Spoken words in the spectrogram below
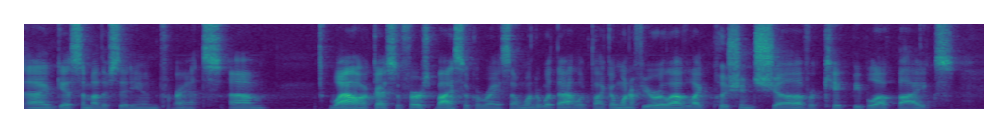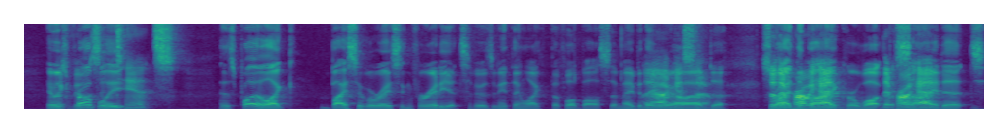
I guess some other city in France. Um, wow. Okay, so first bicycle race. I wonder what that looked like. I wonder if you were allowed to like push and shove or kick people off bikes. It was like if it was probably intense. It's probably like bicycle racing for idiots if it was anything like the football. So maybe they Yeah, were allowed so. to So ride the bike had- or walk they probably beside had- it.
